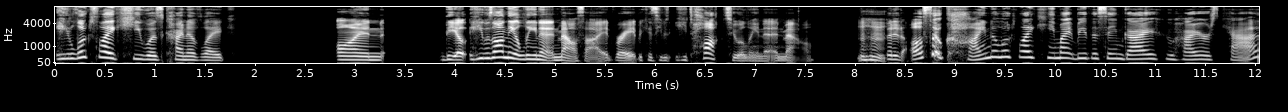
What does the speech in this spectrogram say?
he looked like he was kind of like on the he was on the Alina and Mal side, right? Because he he talked to Alina and Mal. Mm-hmm. But it also kind of looked like he might be the same guy who hires Kaz.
